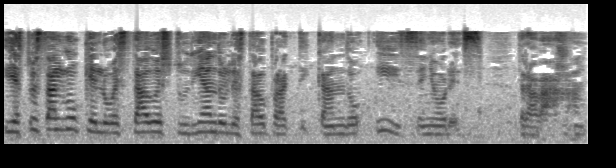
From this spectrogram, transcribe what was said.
Y esto es algo que lo he estado estudiando y lo he estado practicando y, señores, trabaja.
